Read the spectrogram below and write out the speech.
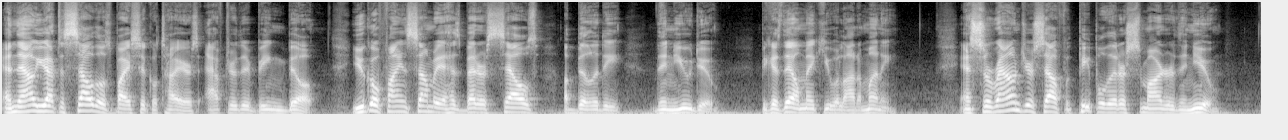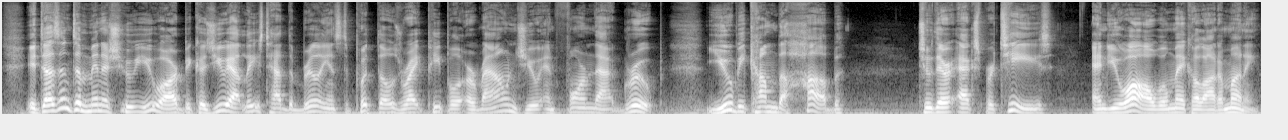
And now you have to sell those bicycle tires after they're being built. You go find somebody that has better sales ability than you do because they'll make you a lot of money. And surround yourself with people that are smarter than you. It doesn't diminish who you are because you at least had the brilliance to put those right people around you and form that group. You become the hub to their expertise, and you all will make a lot of money.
